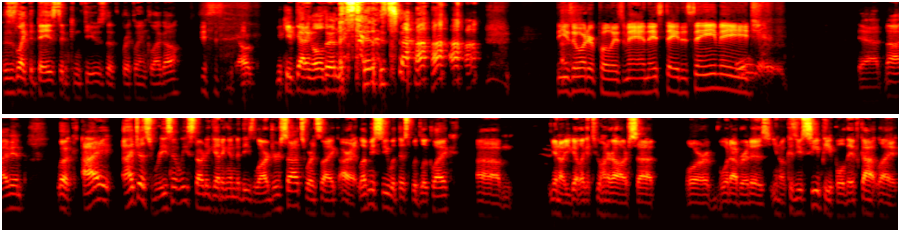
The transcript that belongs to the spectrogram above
this is like the dazed and confused of Bricklink Lego. You, know, you keep getting older in this. this- These order pullers, man, they stay the same age. yeah, no, I mean, look, I I just recently started getting into these larger sets where it's like, all right, let me see what this would look like. Um, you know, you get like a two hundred dollar set or whatever it is, you know, because you see people they've got like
